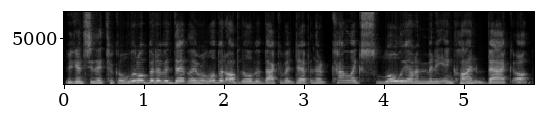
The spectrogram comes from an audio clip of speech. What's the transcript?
You can see they took a little bit of a dip. They were a little bit up, a little bit back of a dip, and they're kind of like slowly on a mini incline back up.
